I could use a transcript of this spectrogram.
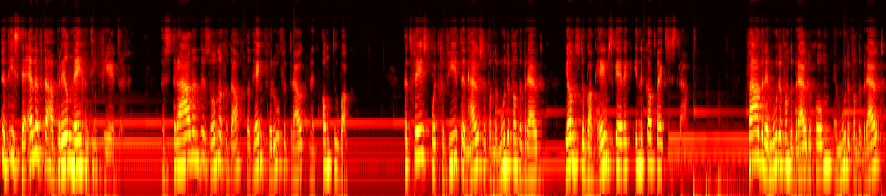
Het is de 11e april 1940. Een stralende, zonnige dag dat Henk Verhoeven trouwt met Anne Toebak. Het feest wordt gevierd ten huize van de moeder van de bruid, Jans Toebak Heemskerk in de Katwijkse straat. Vader en moeder van de bruidegom en moeder van de bruid,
